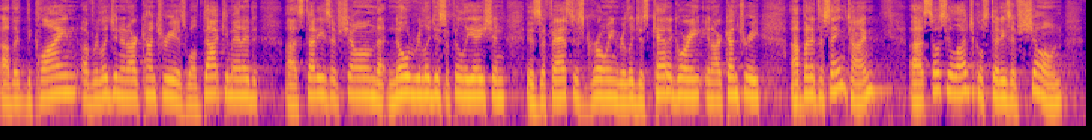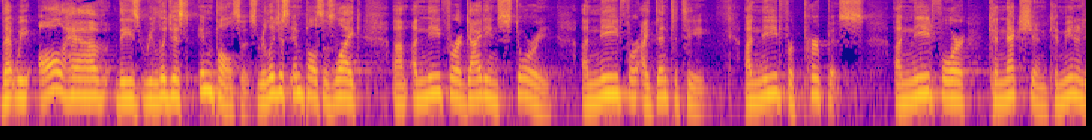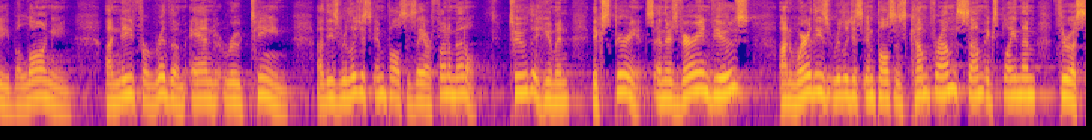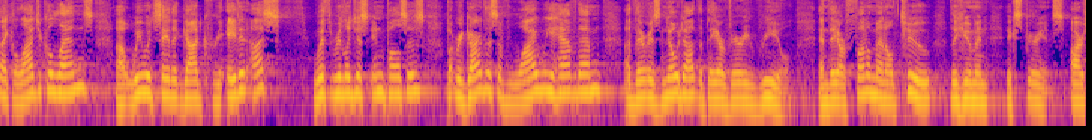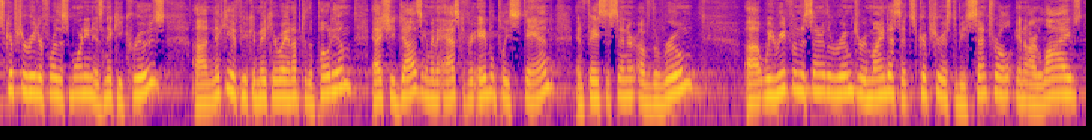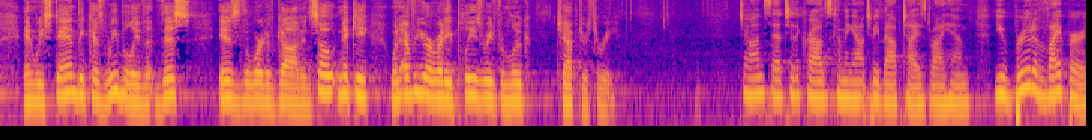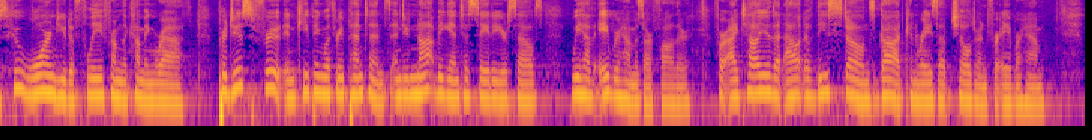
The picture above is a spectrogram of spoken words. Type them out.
Uh, the decline of religion in our country is well documented. Uh, studies have shown that no religious affiliation is the fastest growing religious category in our country. Uh, but at the same time, uh, sociological studies have shown that we all have these religious impulses. Religious impulses like um, a need for a guiding story, a need for identity, a need for purpose, a need for connection, community, belonging, a need for rhythm and routine. Uh, these religious impulses, they are fundamental to the human experience. And there's varying views on where these religious impulses come from. Some explain them through a psychological lens. Uh, we would say that God created us with religious impulses, but regardless of why we have them, uh, there is no doubt that they are very real and they are fundamental to the human experience. Our scripture reader for this morning is Nikki Cruz. Uh, Nikki, if you can make your way up to the podium. As she does, I'm going to ask if you're able, please stand and face the center of the room. Uh, we read from the center of the room to remind us that Scripture is to be central in our lives, and we stand because we believe that this is the Word of God. And so, Nikki, whenever you are ready, please read from Luke chapter 3. John said to the crowds coming out to be baptized by him, You brood of vipers, who warned you to flee from the coming wrath? Produce fruit in keeping with repentance, and do not begin to say to yourselves, We have Abraham as our father. For I tell you that out of these stones God can raise up children for Abraham.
